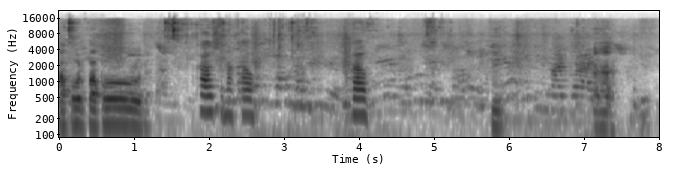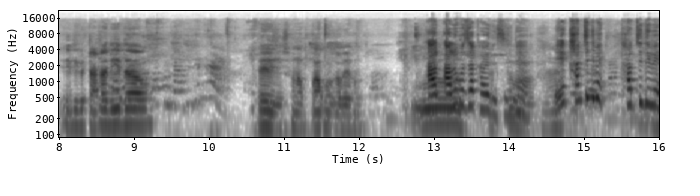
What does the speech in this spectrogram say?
পাপড় পাপড়। খাও সোনা খাও। খাও। কি? হ্যাঁ এদিকে টাটা দিয়ে দাও। এই যে শোনো পাপড় খাবে এখন। আর আলু ভাজা খাওয়াই দিছিস না এ খামচি দিবে খামচি দিবে।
